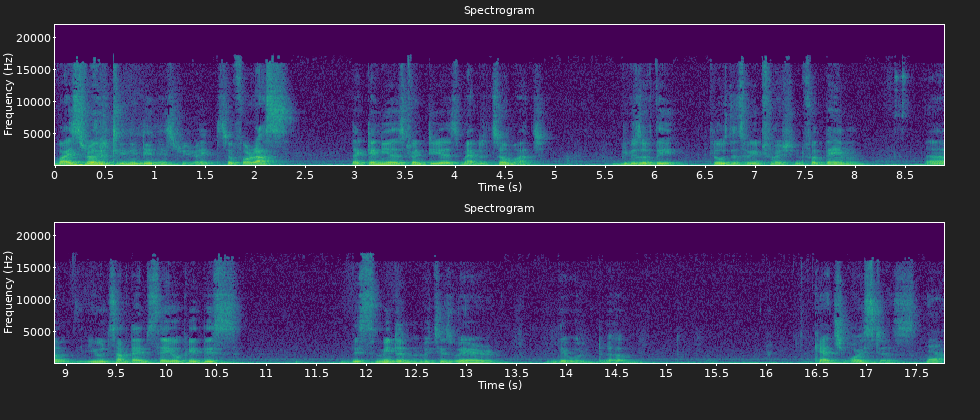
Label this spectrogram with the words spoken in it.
viceroyalty in Indian history, right? So for us, like 10 years, 20 years mattered so much because of the closeness of information. For them, um, you would sometimes say, okay, this this midden, which is where they would um, catch oysters Yeah.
